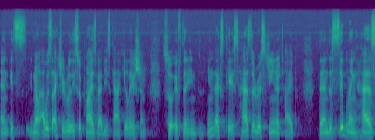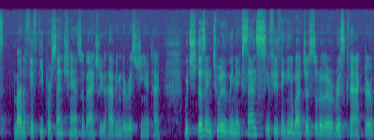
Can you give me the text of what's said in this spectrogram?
And it's, you know, I was actually really surprised by these calculations. So if the in index case has the risk genotype, then the sibling has about a 50% chance of actually having the risk genotype, which doesn't intuitively make sense if you're thinking about just sort of a risk factor.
